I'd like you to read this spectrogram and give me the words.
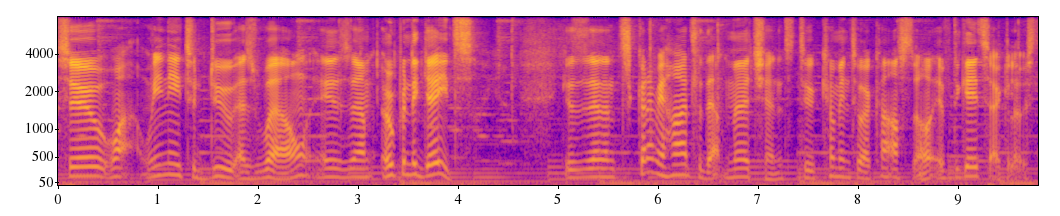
So what we need to do as well is um, open the gates. Because it's gonna be hard for that merchant to come into our castle if the gates are closed.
